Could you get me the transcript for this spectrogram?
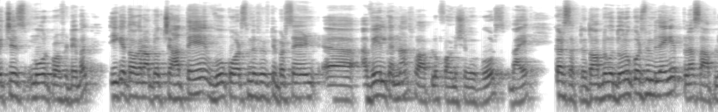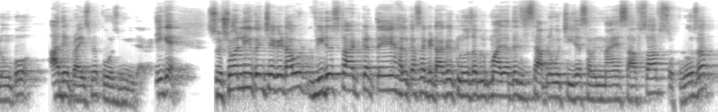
विच इज़ मोर प्रॉफिटेबल ठीक है? तो अगर आप लोग चाहते हैं वो कोर्स में फिफ्टी परसेंट अवेल करना तो आप लोग फाउंडेशन का कोर्स बाय कर सकते हो। तो आप लोगों को दोनों कोर्स में मिल जाएँगे प्लस आप लोगों को आधे प्राइस में कोर्स भी मिल जाएगा, ठीक है? So surely you can check it out video start करते हैं, हल्का सा गिटा के क्लोजअप लुक में आ जाते हैं, जिससे आप लोगों को चीज़ें समझ में आए साफ़ साफ़ so closeup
